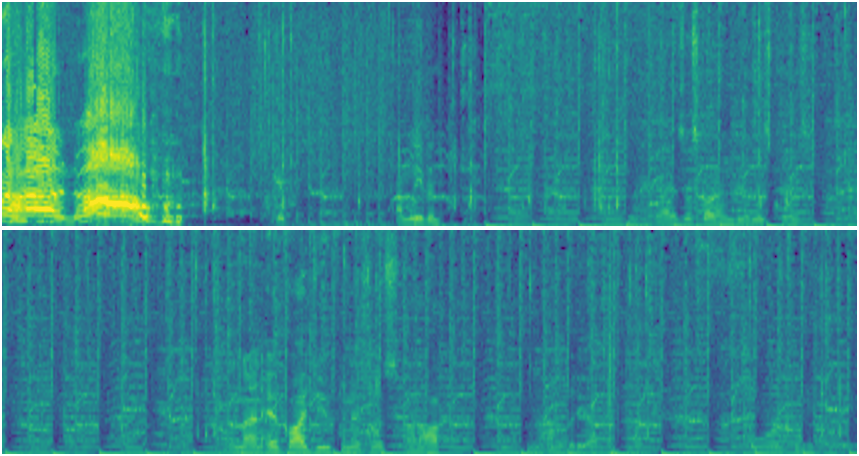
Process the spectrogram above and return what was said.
no! I'm leaving. Alright guys, let's go ahead and do this course. And then if I do finish this or not, I'm the video like 423.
